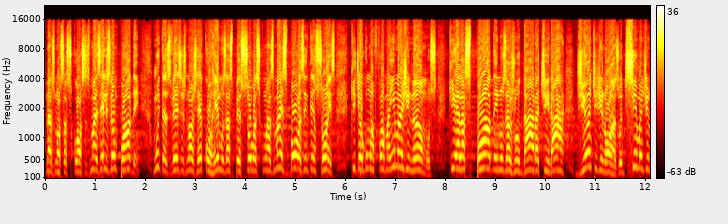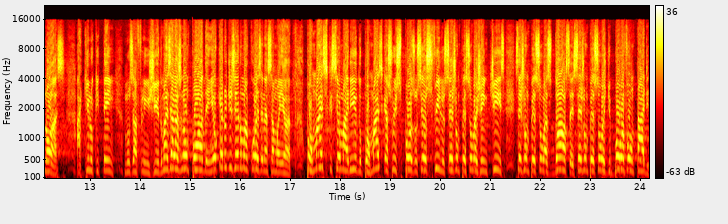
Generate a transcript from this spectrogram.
nas nossas costas, mas eles não podem. Muitas vezes nós recorremos às pessoas com as mais boas intenções, que de alguma forma imaginamos que elas podem nos ajudar a tirar diante de nós ou de cima de nós aquilo que tem nos afligido, mas elas não podem. Eu quero dizer uma coisa nessa manhã: por mais que seu marido, por mais que a sua esposa, os seus filhos sejam pessoas gentis, sejam pessoas dóceis, sejam pessoas de boa vontade,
